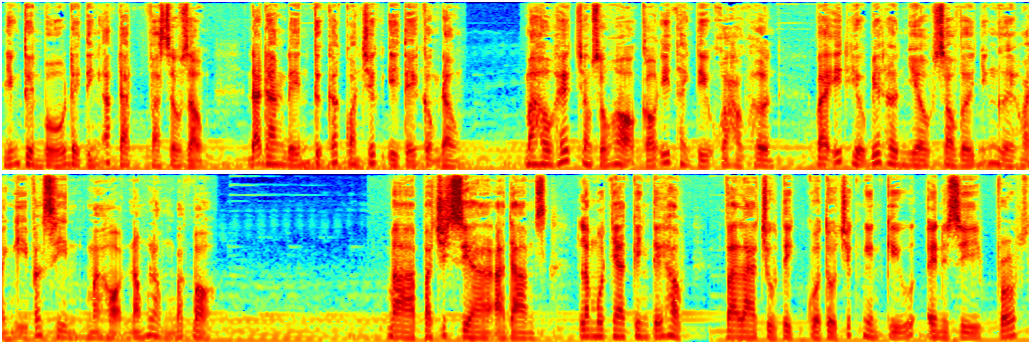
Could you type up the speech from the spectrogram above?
Những tuyên bố đầy tính áp đặt và sâu rộng đã đang đến từ các quan chức y tế cộng đồng, mà hầu hết trong số họ có ít thành tựu khoa học hơn và ít hiểu biết hơn nhiều so với những người hoài nghi vaccine mà họ nóng lòng bác bỏ. Bà Patricia Adams là một nhà kinh tế học và là chủ tịch của tổ chức nghiên cứu Energy Probes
